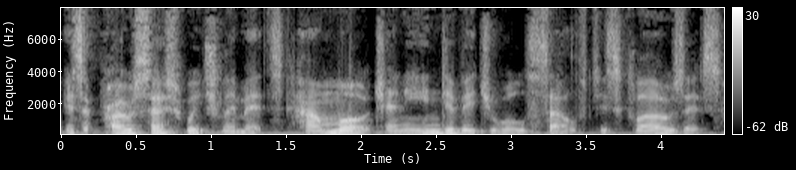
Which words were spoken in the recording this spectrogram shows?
is a process which limits how much any individual self discloses.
